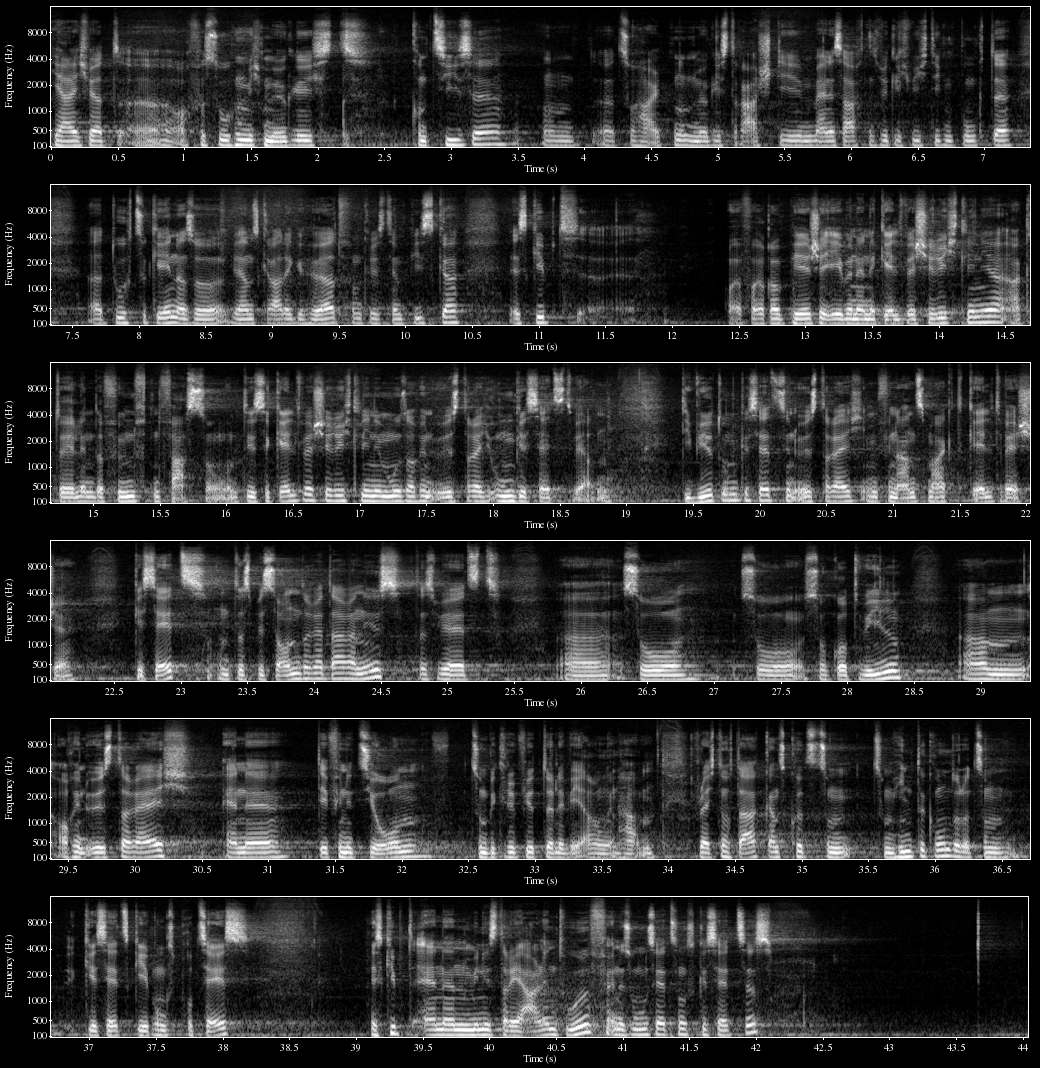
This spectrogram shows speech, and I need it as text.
Ja, ich werde äh, auch versuchen, mich möglichst konzise und, äh, zu halten und möglichst rasch die meines Erachtens wirklich wichtigen Punkte äh, durchzugehen. Also wir haben es gerade gehört von Christian Piska. Es gibt äh, auf europäischer Ebene eine Geldwäscherichtlinie, aktuell in der fünften Fassung. Und diese Geldwäscherichtlinie muss auch in Österreich umgesetzt werden. Die wird umgesetzt in Österreich im Finanzmarkt-Geldwäschegesetz. Und das Besondere daran ist, dass wir jetzt äh, so, so, so Gott will, ähm, auch in Österreich eine Definition zum Begriff virtuelle Währungen haben. Vielleicht noch da ganz kurz zum, zum Hintergrund oder zum Gesetzgebungsprozess. Es gibt einen Ministerialentwurf eines Umsetzungsgesetzes.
